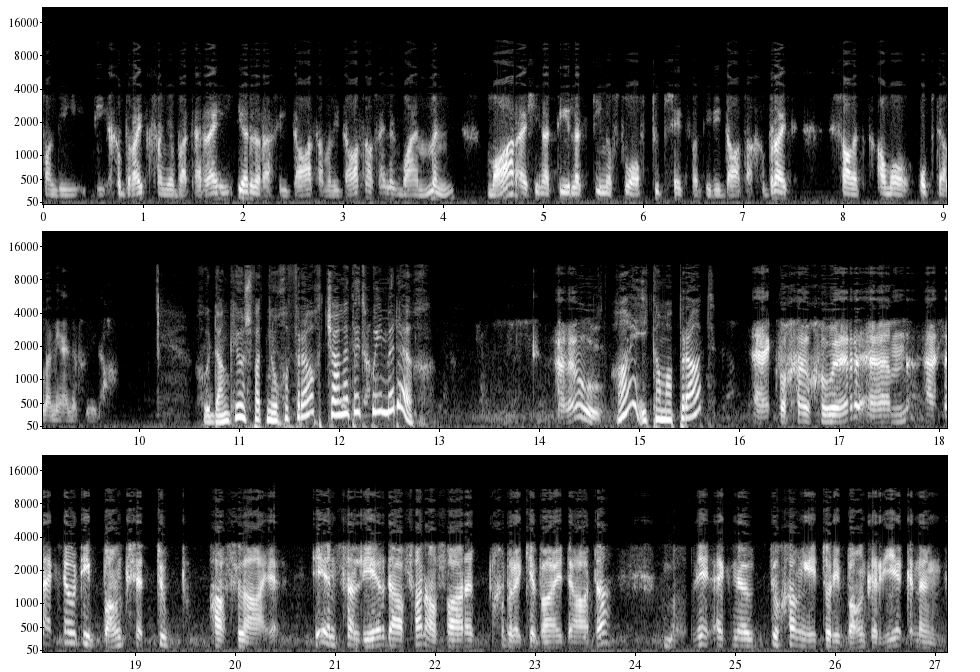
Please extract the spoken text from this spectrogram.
van die die gebruik van jou battery eerder as die data want die data is eintlik baie min maar as jy natuurlik 10 of 12 toets het wat hierdie data gebruik sal dit almal optel aan die einde van die dag. Goed, dankie. Ons wat nog 'n vraag. Charlotte, goeiemiddag. Hallo. Hi, ek kan maar praat. Ek wil gou hoor, ehm um, as ek nou die bank se toep aflaai, die installeer daarvan aanvaar ek gebruik jy baie data. Maar net ek nou toegang het tot die bankrekening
